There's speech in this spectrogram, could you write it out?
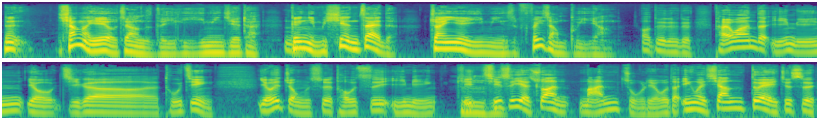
那香港也有这样子的一个移民阶段，跟你们现在的专业移民是非常不一样的。哦，对对对，台湾的移民有几个途径，有一种是投资移民。其其实也算蛮主流的，因为相对就是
